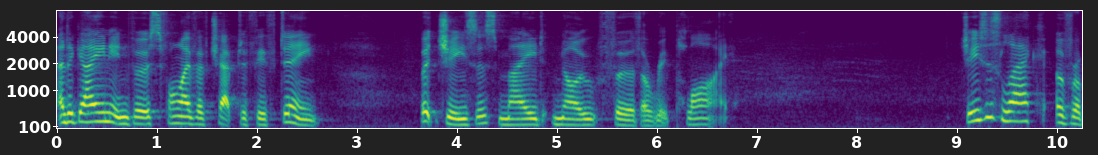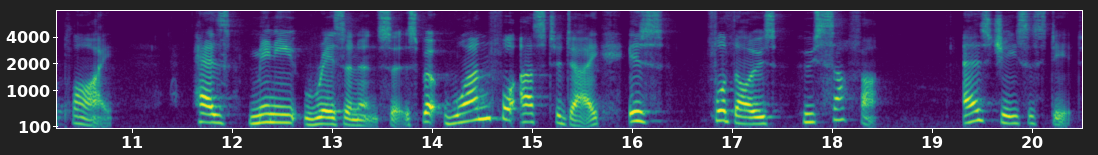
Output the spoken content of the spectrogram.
And again in verse 5 of chapter 15 But Jesus made no further reply. Jesus' lack of reply has many resonances, but one for us today is for those who suffer, as Jesus did.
